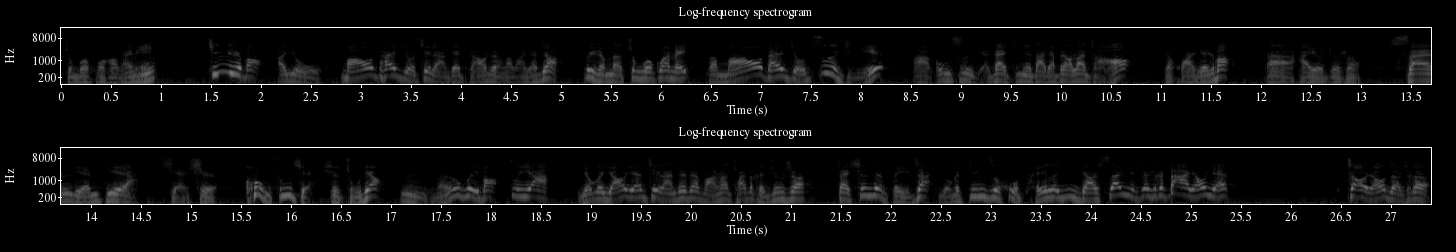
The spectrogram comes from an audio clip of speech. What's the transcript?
中国富豪排名。经济日报，哎呦，茅台酒这两天调整了，往下掉，为什么呢？中国官媒和茅台酒自己啊公司也在提醒大家不要乱炒。这华尔街日报。啊，还有就是说三连跌啊，显示控风险是主调。嗯，文汇报注意啊，有个谣言这两天在网上传得很凶，说在深圳北站有个钉子户赔了一点三亿，这是个大谣言。造谣者是个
